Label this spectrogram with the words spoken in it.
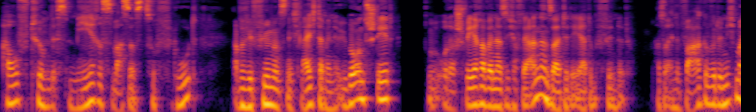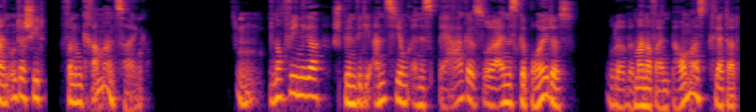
Auftürmen des Meereswassers zur Flut, aber wir fühlen uns nicht leichter, wenn er über uns steht, oder schwerer, wenn er sich auf der anderen Seite der Erde befindet. Also eine Waage würde nicht mal einen Unterschied von einem Gramm anzeigen. Hm, noch weniger spüren wir die Anziehung eines Berges oder eines Gebäudes. Oder wenn man auf einen Baumast klettert,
